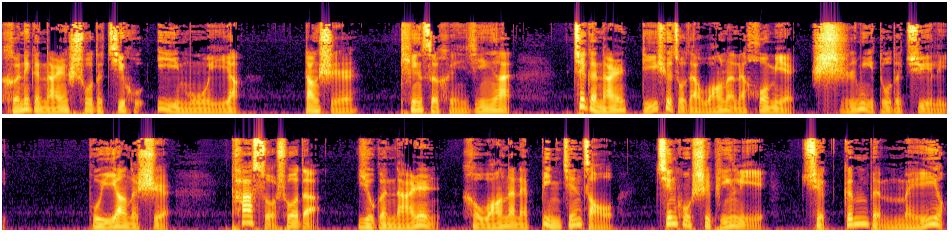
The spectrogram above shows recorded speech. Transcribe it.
和那个男人说的几乎一模一样。当时天色很阴暗，这个男人的确走在王奶奶后面十米多的距离。不一样的是，他所说的有个男人和王奶奶并肩走，监控视频里却根本没有。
